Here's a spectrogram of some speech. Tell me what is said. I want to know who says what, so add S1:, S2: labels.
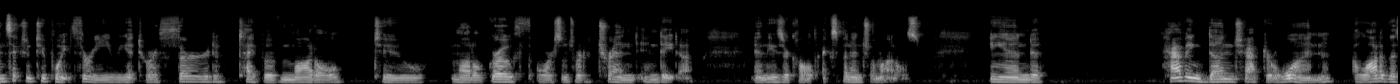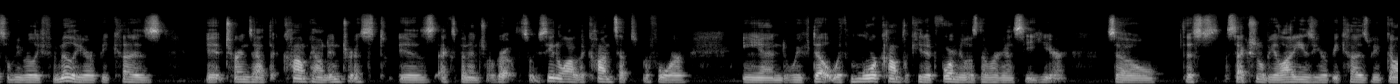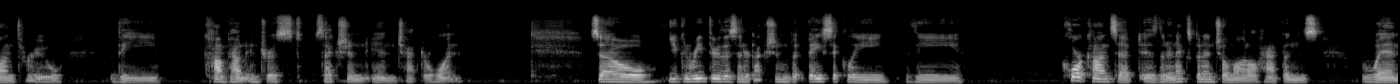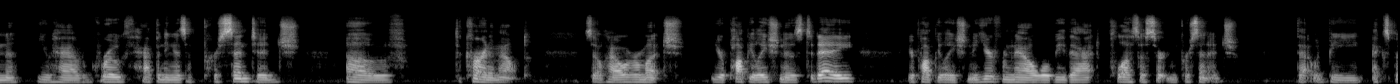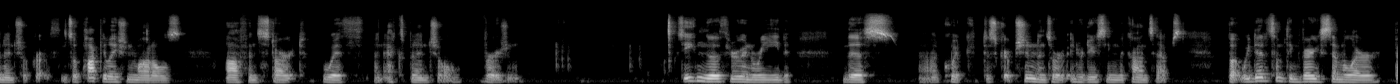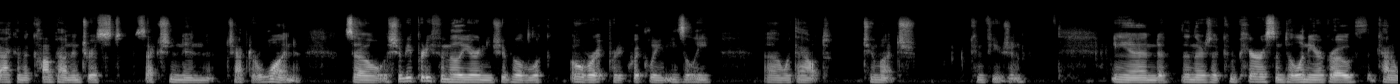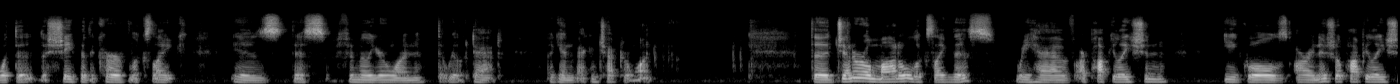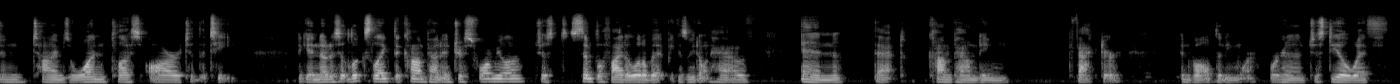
S1: In section 2.3, we get to our third type of model to model growth or some sort of trend in data, and these are called exponential models. And having done chapter 1, a lot of this will be really familiar because it turns out that compound interest is exponential growth. So we've seen a lot of the concepts before, and we've dealt with more complicated formulas than we're going to see here. So this section will be a lot easier because we've gone through the compound interest section in chapter 1. So you can read through this introduction, but basically the core concept is that an exponential model happens when you have growth happening as a percentage of the current amount. So however much your population is today, your population a year from now will be that plus a certain percentage. That would be exponential growth. And so population models often start with an exponential version. So you can go through and read this uh, quick description and sort of introducing the concepts. But we did something very similar back in the compound interest section in chapter 1. So it should be pretty familiar and you should be able to look over it pretty quickly and easily uh, without too much confusion. And then there's a comparison to linear growth and kind of what the, the shape of the curve looks like is this familiar one that we looked at again back in chapter 1. The general model looks like this. We have our population equals our initial population times 1 plus r to the t. Again, notice it looks like the compound interest formula, just simplified a little bit because we don't have n, that compounding factor, involved anymore. We're going to just deal with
